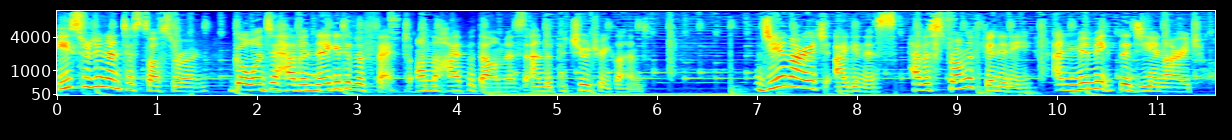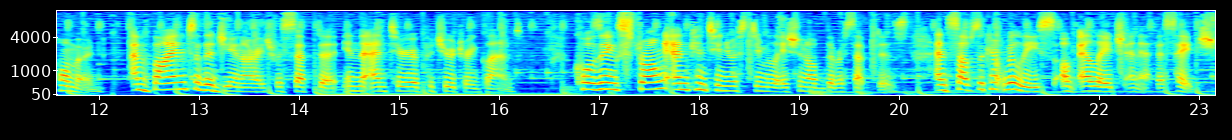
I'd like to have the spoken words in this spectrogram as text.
Estrogen and testosterone go on to have a negative effect on the hypothalamus and the pituitary gland. GnRH agonists have a strong affinity and mimic the GnRH hormone and bind to the GnRH receptor in the anterior pituitary gland, causing strong and continuous stimulation of the receptors and subsequent release of LH and FSH.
